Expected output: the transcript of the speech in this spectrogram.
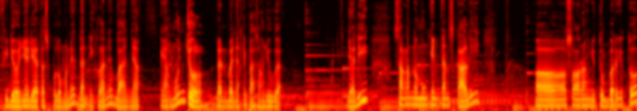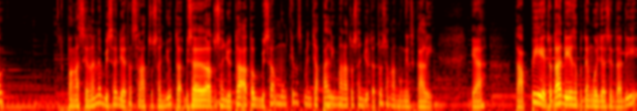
videonya di atas 10 menit dan iklannya banyak yang muncul dan banyak dipasang juga. Jadi sangat memungkinkan sekali uh, seorang youtuber itu penghasilannya bisa di atas ratusan juta, bisa ratusan juta atau bisa mungkin mencapai lima ratusan juta itu sangat mungkin sekali, ya. Tapi itu tadi seperti yang gue jelasin tadi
